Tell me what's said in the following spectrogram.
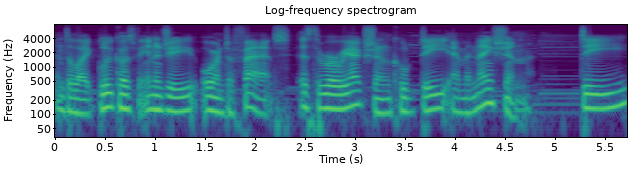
into like glucose for energy or into fat is through a reaction called deamination. Deamin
